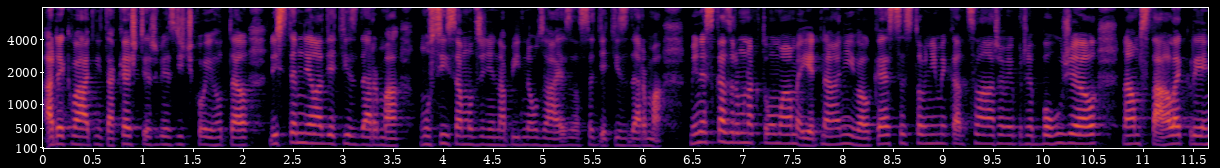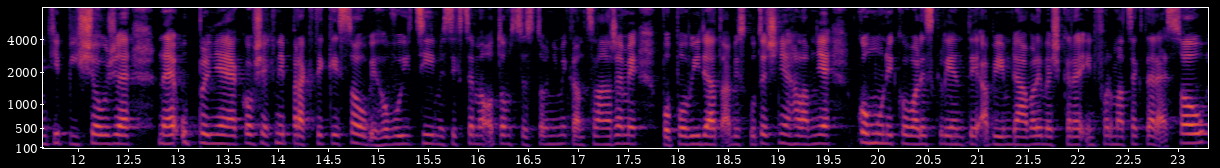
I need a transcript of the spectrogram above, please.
adekvátní také čtyřvězdičkový hotel. Když jste měla děti zdarma, musí samozřejmě nabídnout zájezd zase děti zdarma. My dneska zrovna k tomu máme jednání velké s cestovními kancelářemi, protože bohužel nám stále klienti píšou, že ne úplně jako všechny praktiky jsou vyhovující. My si chceme o tom s cestovními kancelářemi popovídat, aby skutečně hlavně komunikovali komunikovali s klienty, aby jim dávali veškeré informace, které jsou.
